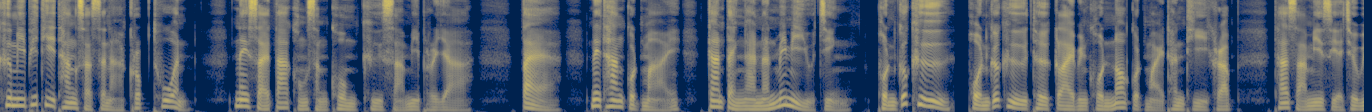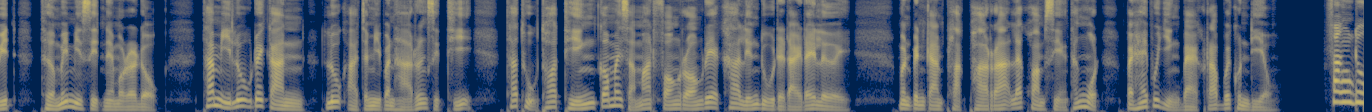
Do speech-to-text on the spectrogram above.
คือมีพิธีทางศาสนาครบถ้วน ในสายตาของสังคมคือสามีภรรยา แต่ในทางกฎหมายการแต่งงานนั้นไม่มีอยู่จริง ผลก็คือ ผลก็คือเธอกลายเป็นคนนอกกฎหมายทันทีครับ ถ้าสามีเสียชีวิต เธอไม่มีสิทธิ์ในมรดก ถ้ามีลูกด้วยกัน ลูกอาจจะมีปัญหาเรื่องสิทธิ ถ้าถูกทอดทิ้งก็ไม่สามารถฟ้องร้องเรียกค่าเลี้ยงดูใด ๆ ได้เลย มันเป็นการผลักภาระและความเสี่ยงทั้งหมดไปให้ผู้หญิงแบกรับไว้คนเดียว ฟังดู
